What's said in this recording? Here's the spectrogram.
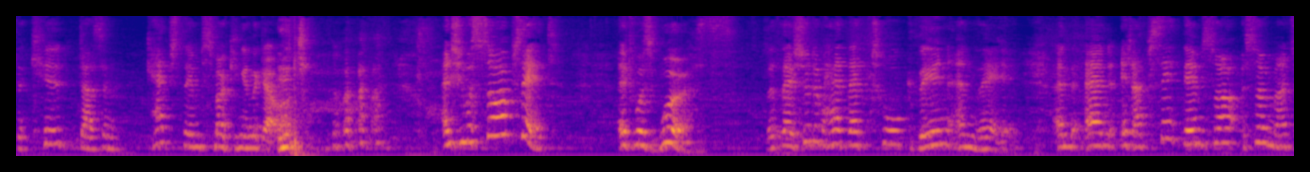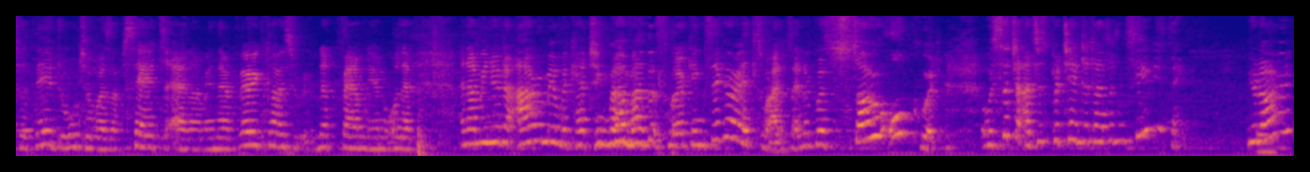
the kid doesn't catch them smoking in the garage. and she was so upset. It was worse that they should have had that talk then and there. And and it upset them so so much that their daughter was upset and I mean they're a very close knit family and all that. And I mean you know I remember catching my mother smoking cigarettes once and it was so awkward. It was such a, I just pretended I didn't see anything. You know? Mm.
